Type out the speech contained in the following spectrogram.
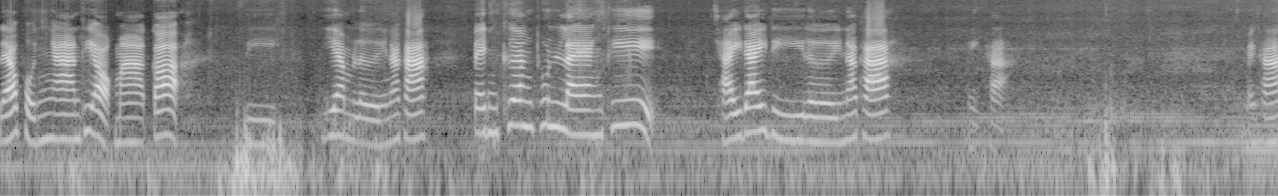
แล้วผลงานที่ออกมาก็ดีเยี่ยมเลยนะคะ เป็นเครื่องทุ่นแรงที่ใช้ได้ดีเลยนะคะ นี่ค่ะเห็นไหมคะ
